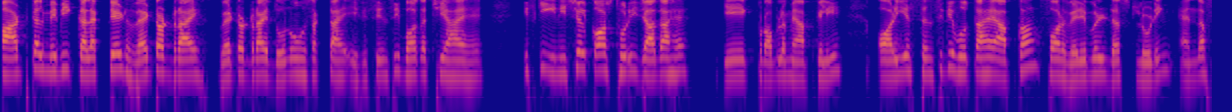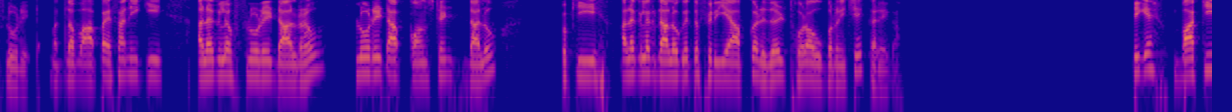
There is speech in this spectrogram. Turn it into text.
पार्टिकल में भी कलेक्टेड वेट और ड्राई वेट और ड्राई दोनों हो सकता है। इफिशियंसी बहुत अच्छी आया है। इसकी इनिशियल कॉस्ट थोड़ी ज़्यादा है, ये एक प्रॉब्लम है आपके लिए। और ये सेंसिटिव होता है आपका for variable dust loading and the flow rate मतलब आप ऐसा नहीं कि अलग अलग फ्लोरेट डाल रहे हो। फ्लोरेट आप कांस्टेंट डालो, क्योंकि तो अलग अलग डालोगे तो फिर ये आपका रिज़ल्ट थोड़ा ऊपर नीचे करेगा। ठीक है? बाकी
